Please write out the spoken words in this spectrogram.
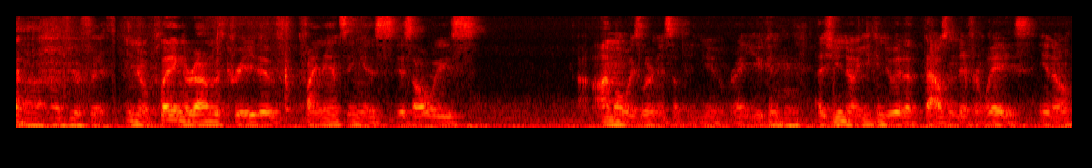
uh, of your faith? you know, playing around with creative financing is is always. I'm always learning something new, right? You can, as you know, you can do it a thousand different ways. You know,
